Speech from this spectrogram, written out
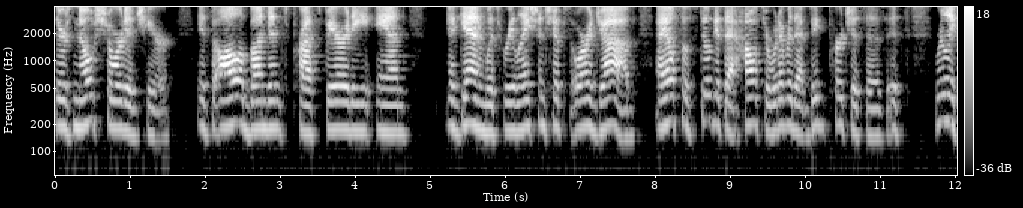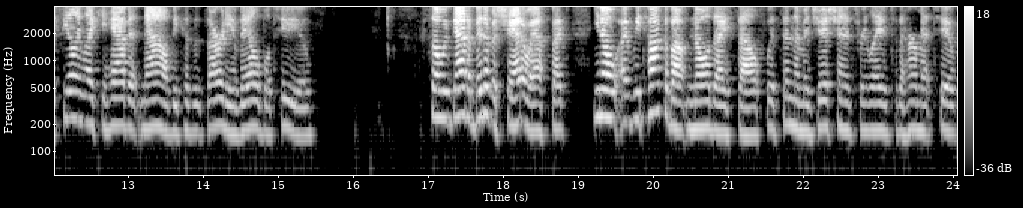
There's no shortage here. It's all abundance, prosperity, and again, with relationships or a job, I also still get that house or whatever that big purchase is. It's really feeling like you have it now because it's already available to you. So we've got a bit of a shadow aspect. You know, we talk about know thyself. It's in the magician. It's related to the hermit too.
